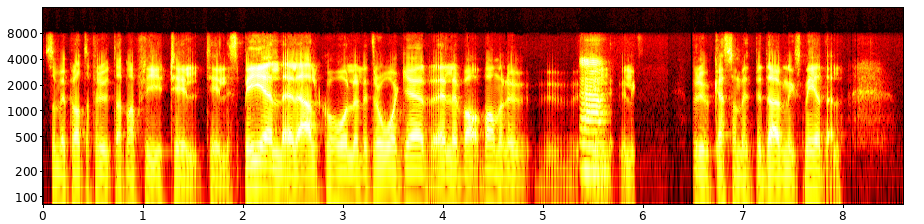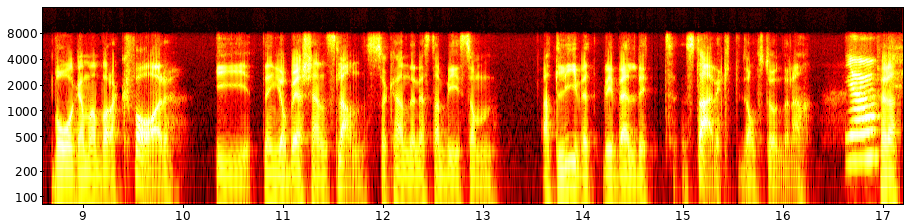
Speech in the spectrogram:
som vi pratade förut, att man flyr till, till spel eller alkohol eller droger eller vad, vad man nu vill, Ja. vill bruka som ett bedövningsmedel. Vågar man vara kvar i den jobbiga känslan så kan det nästan bli som att livet blir väldigt starkt i de stunderna. Ja, För att,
